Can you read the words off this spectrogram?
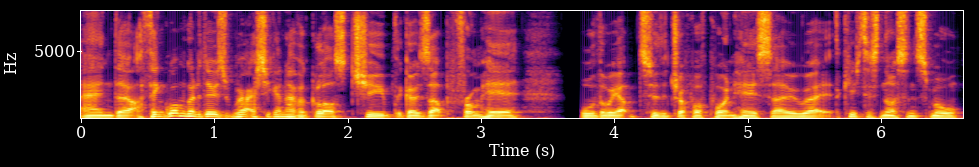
And I think what I'm going to do is we're actually going to have a glass tube that goes up from here all the way up to the drop off point here. So uh, it keeps this nice and small.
